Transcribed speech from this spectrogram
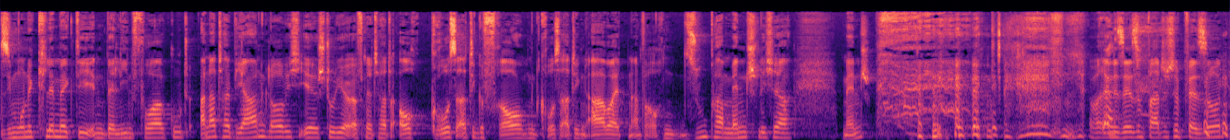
Simone Klimek, die in Berlin vor gut anderthalb Jahren, glaube ich, ihr Studio eröffnet hat, auch großartige Frau mit großartigen Arbeiten, einfach auch ein super menschlicher Mensch. Aber eine sehr sympathische Person.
